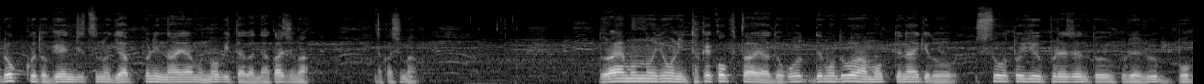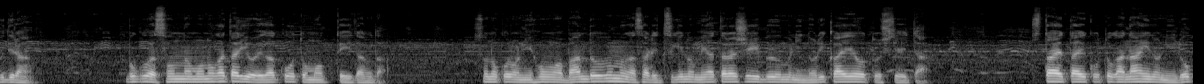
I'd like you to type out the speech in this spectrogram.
ロックと現実のギャップに悩むのび太が中島。中島。ドラえもんのようにタケコプターやどこでもドアは持ってないけど思想というプレゼントをくれるボブ・ディラン。僕はそんな物語を描こうと思っていたのだ。その頃日本はバンドブームが去り次の目新しいブームに乗り換えようとしていた。伝えたいことがないのにロッ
